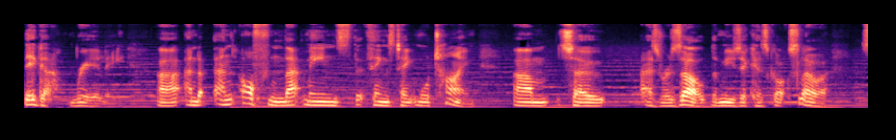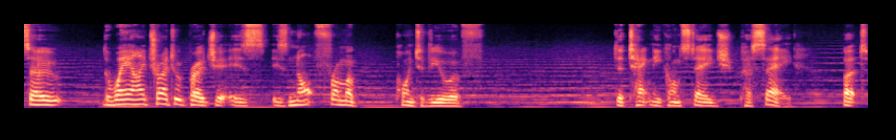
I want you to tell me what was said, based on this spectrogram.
bigger, really, uh, and and often that means that things take more time. Um, so as a result, the music has got slower. So the way I try to approach it is is not from a point of view of the technique on stage per se, but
